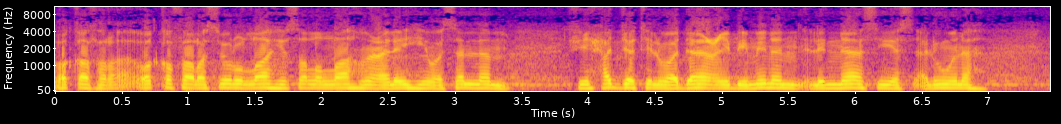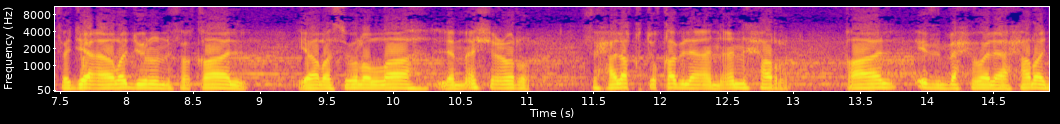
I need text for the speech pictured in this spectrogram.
وقف, وقف رسول الله صلى الله عليه وسلم في حجة الوداع بمنى للناس يسألونه فجاء رجل فقال يا رسول الله لم أشعر فحلقت قبل أن أنحر. قال اذبح ولا حرج.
